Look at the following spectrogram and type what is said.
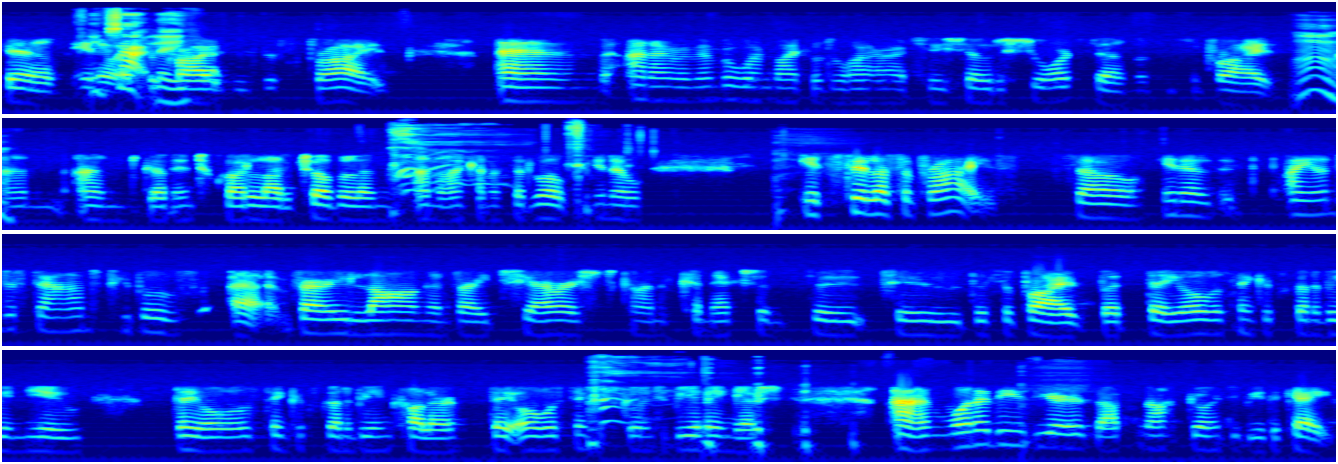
film? You know, Exactly. a surprise is a surprise. Um, and I remember when Michael Dwyer actually showed a short film as a surprise, Mm. and and got into quite a lot of trouble, and, and I kind of said, well, you know, it's still a surprise. So you know, I understand people's uh, very long and very cherished kind of connections to to the surprise, but they always think it's going to be new. They always think it's going to be in color. They always think it's going to be in English. And one of these years, that's not going to be the case.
